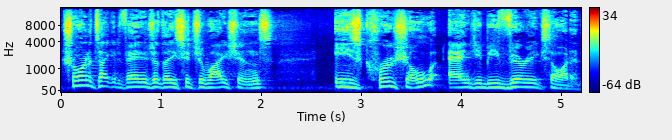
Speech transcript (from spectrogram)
trying to take advantage of these situations is crucial, and you'd be very excited.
